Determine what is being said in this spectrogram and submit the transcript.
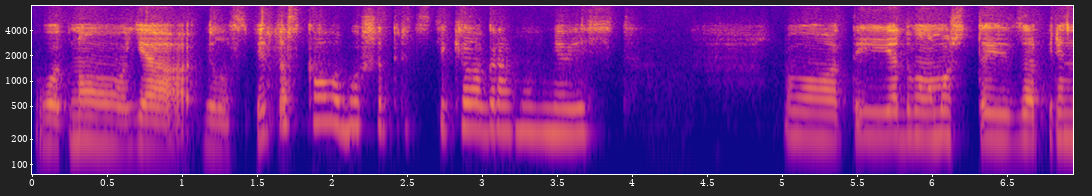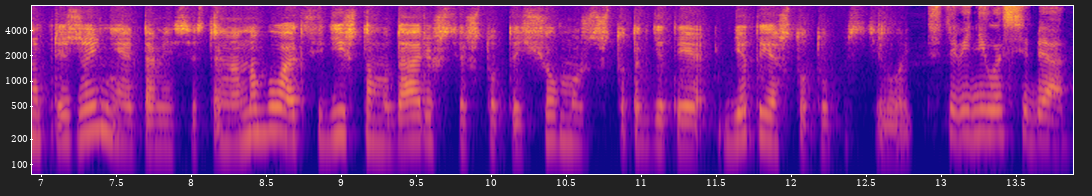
Вот, но я велосипед таскала больше 30 килограмм у меня весит. Вот, и я думала, может, из-за перенапряжения там и все остальное. Но бывает, сидишь там, ударишься, что-то еще, может, что-то где-то я, где-то я что-то упустила. Ты винила себя?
